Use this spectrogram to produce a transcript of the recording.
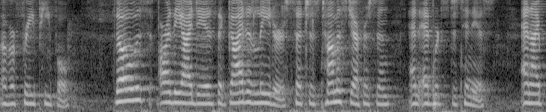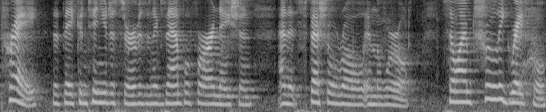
of a free people. Those are the ideas that guided leaders such as Thomas Jefferson and Edward Stettinius. And I pray that they continue to serve as an example for our nation and its special role in the world. So I'm truly grateful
